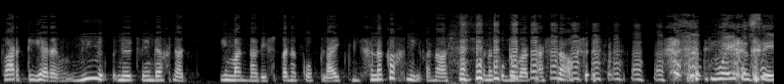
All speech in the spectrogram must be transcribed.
waardering, nie noodwendig dat iemand na die spinnekop lyk nie. Gelukkig nie, want daar's nie spinnekoppe wat myself is. Mooi gesê.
